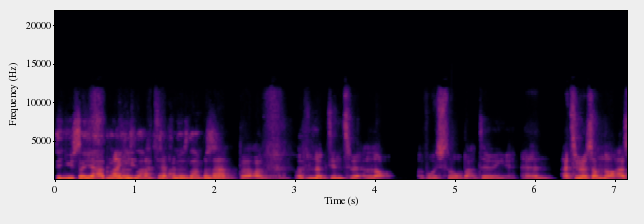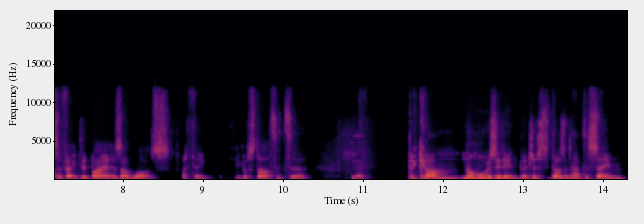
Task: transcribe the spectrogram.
Didn't you say you had one of those I lamps? Have one I those lamps? the lamp but I've I've looked into it a lot I've always thought about doing it and uh, to be honest I'm not as affected by it as I was I think I think I've started to Yeah. become not more resilient but just doesn't have the same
